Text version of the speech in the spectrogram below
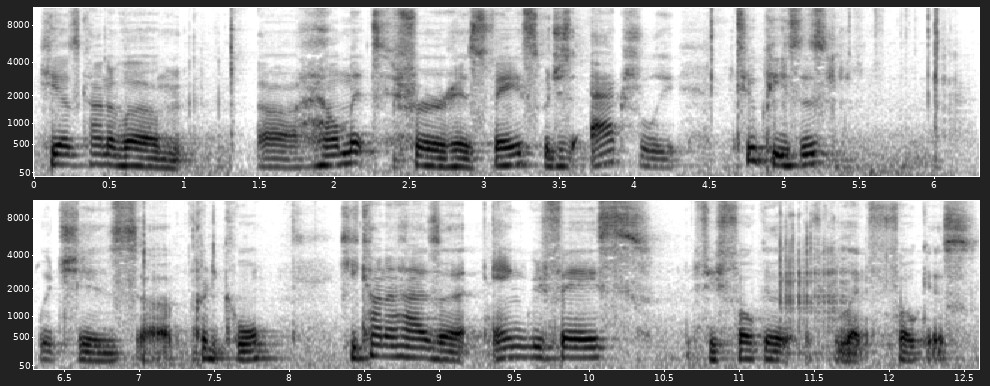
He has kind of a, a helmet for his face, which is actually two pieces, which is uh, pretty cool. He kind of has an angry face. If you focus, if you let it focus.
